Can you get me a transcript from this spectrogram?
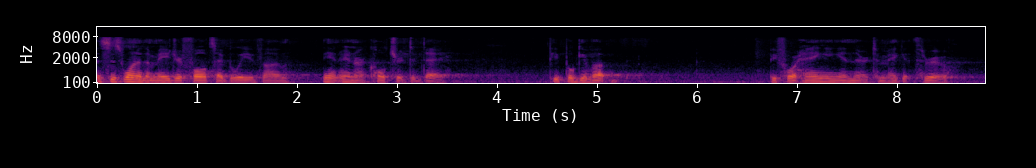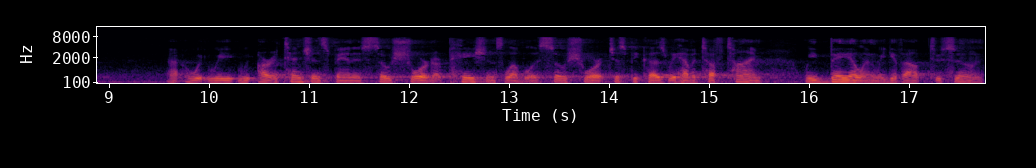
This is one of the major faults, I believe, um, in, in our culture today. People give up before hanging in there to make it through. Uh, we, we, we, our attention span is so short, our patience level is so short just because we have a tough time. We bail and we give out too soon.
